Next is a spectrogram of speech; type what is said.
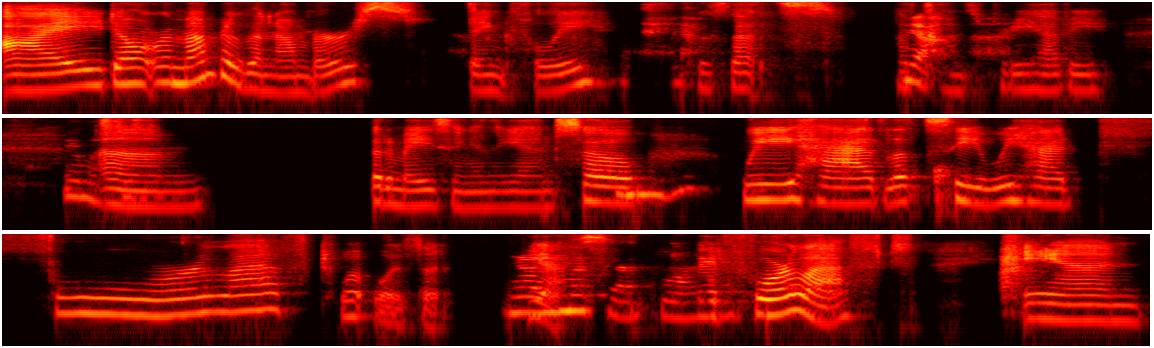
I don't remember the numbers, thankfully, because that's that yeah. sounds pretty heavy. Um, but amazing in the end. So mm-hmm. we had, let's see, we had four left. What was it? Yeah, yes. We had four left. And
